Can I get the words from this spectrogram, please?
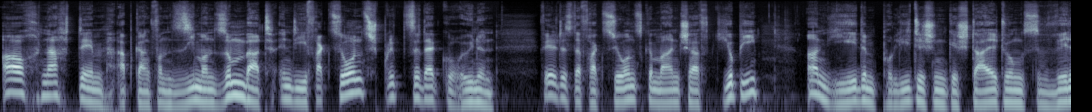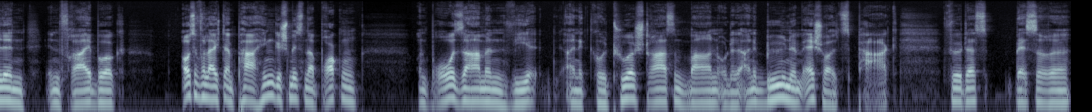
Auch nach dem Abgang von Simon Sumbat in die Fraktionsspritze der Grünen fehlt es der Fraktionsgemeinschaft Yuppie an jedem politischen Gestaltungswillen in Freiburg, außer vielleicht ein paar hingeschmissener Brocken und Brosamen wie eine Kulturstraßenbahn oder eine Bühne im Escholzpark für das bessere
